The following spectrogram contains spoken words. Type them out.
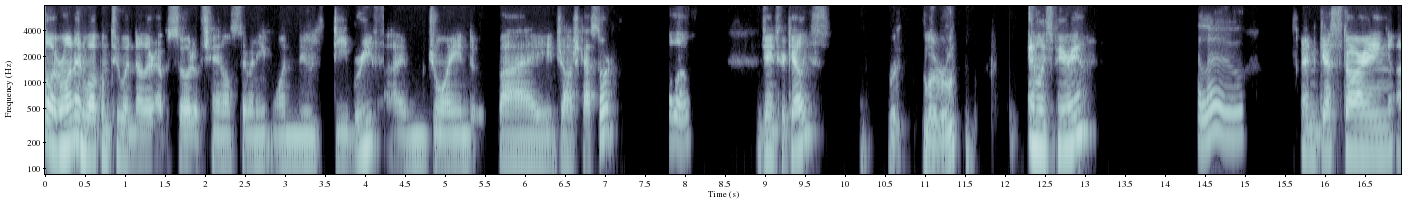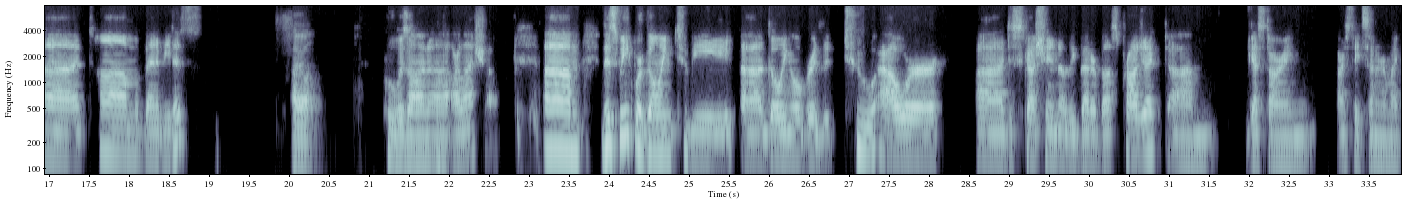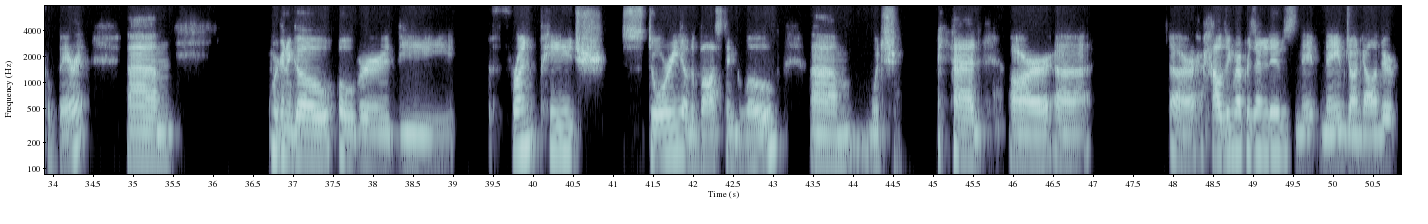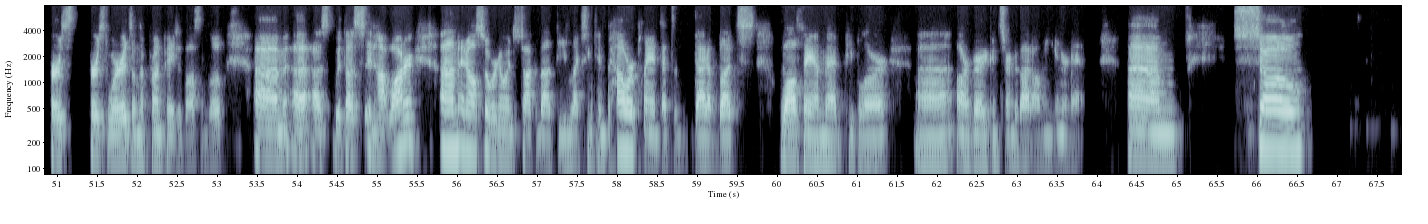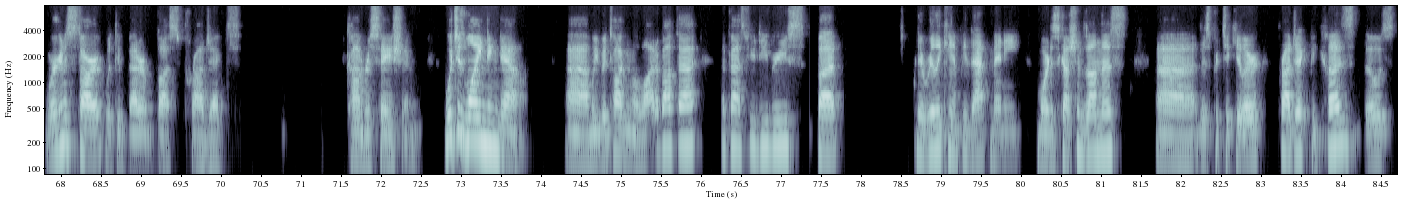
Hello, everyone, and welcome to another episode of Channel 781 News Debrief. I'm joined by Josh Castor, Hello. James Kirkelis, Right. Hello, everyone. Emily Spearia, Hello. and guest starring uh, Tom Benavides, Hi all. who was on uh, our last show. Um, this week, we're going to be uh, going over the two-hour uh, discussion of the Better Bus Project, um, guest starring our state senator Michael Barrett. Um, we're going to go over the front page story of the Boston Globe, um, which had our uh, our housing representatives name, John Gollander first first words on the front page of Boston Globe um, uh, us with us in hot water, um, and also we're going to talk about the Lexington power plant that's a, that abuts Waltham that people are uh, are very concerned about on the internet. Um, so we're going to start with the Better Bus Project conversation, which is winding down. Uh, we've been talking a lot about that the past few debriefs, but there really can't be that many more discussions on this, uh, this particular project because those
